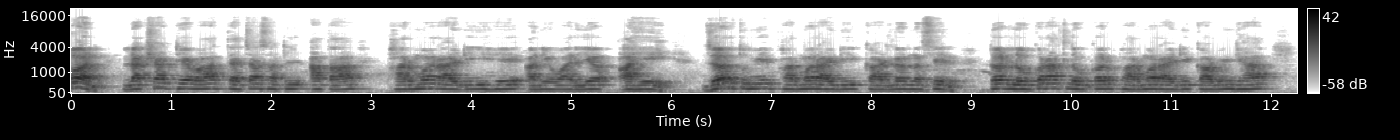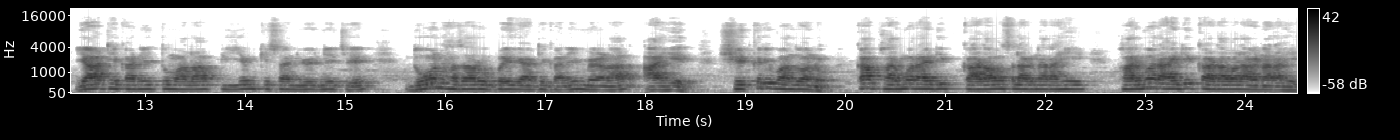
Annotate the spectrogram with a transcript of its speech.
पण लक्षात ठेवा त्याच्यासाठी आता फार्मर आय डी हे अनिवार्य आहे. जर तुम्ही फार्मर आय डी काढलं नसेल तर लवकरात लवकर फार्मर आय डी काढून घ्या. या ठिकाणी तुम्हाला पी एम किसान योजनेचे दोन हजार रुपये या ठिकाणी मिळणार आहेत. शेतकरी बांधवांनो का फार्मर आय डी काढावंच लागणार आहे? फार्मर आय डी काढावा लागणार आहे.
